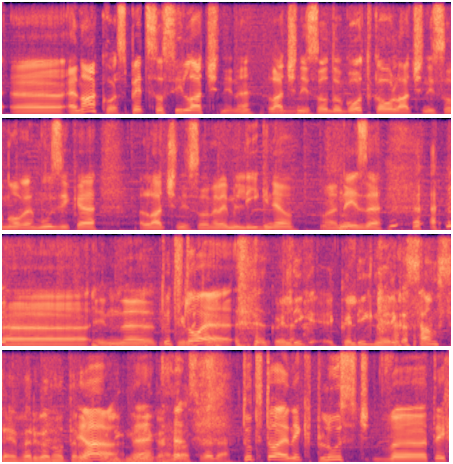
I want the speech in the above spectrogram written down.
uh, enako, spet so vsi lačni. Ne? Lačni so dogodkov, lačni so nove muzike, lačni so ne vem, lignjev, majoneze. Uh, in uh, tudi to je. ko je, lig, ko je lignil, rekel, sam se je vrgel noter. Ja. No, seveda. Tudi to je nek plus v teh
